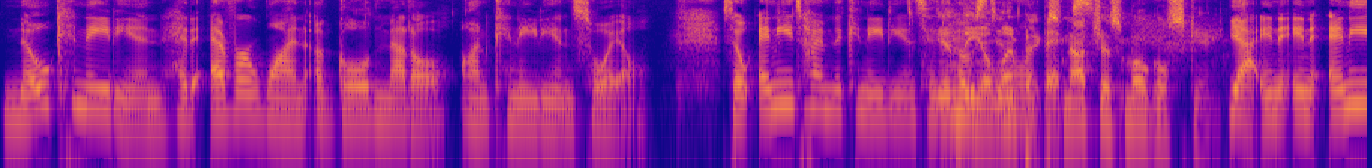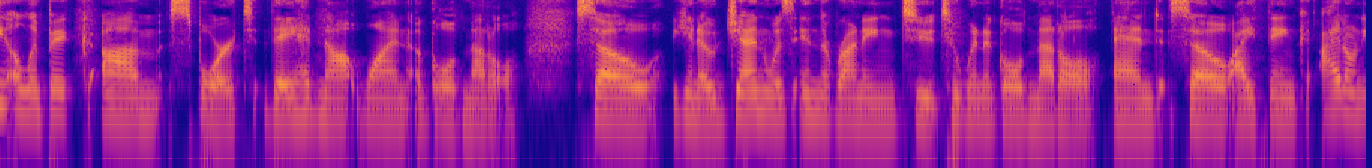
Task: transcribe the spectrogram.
no Canadian had ever won a gold medal on Canadian soil. So anytime the Canadians had in hosted the Olympics, Olympics, not just mogul skiing. Yeah, in in any Olympic um, sport, they had not won a gold medal. So you know, Jen was in the running to to win a gold medal, and so I think I don't.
